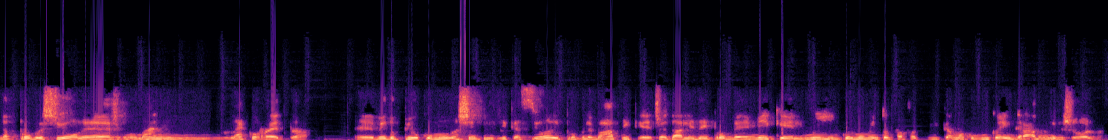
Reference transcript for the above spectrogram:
la progressione, eh, secondo me, non è corretta. Eh, vedo più come una semplificazione di problematiche, cioè dargli dei problemi che lui in quel momento fa fatica, ma comunque è in grado di risolvere,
